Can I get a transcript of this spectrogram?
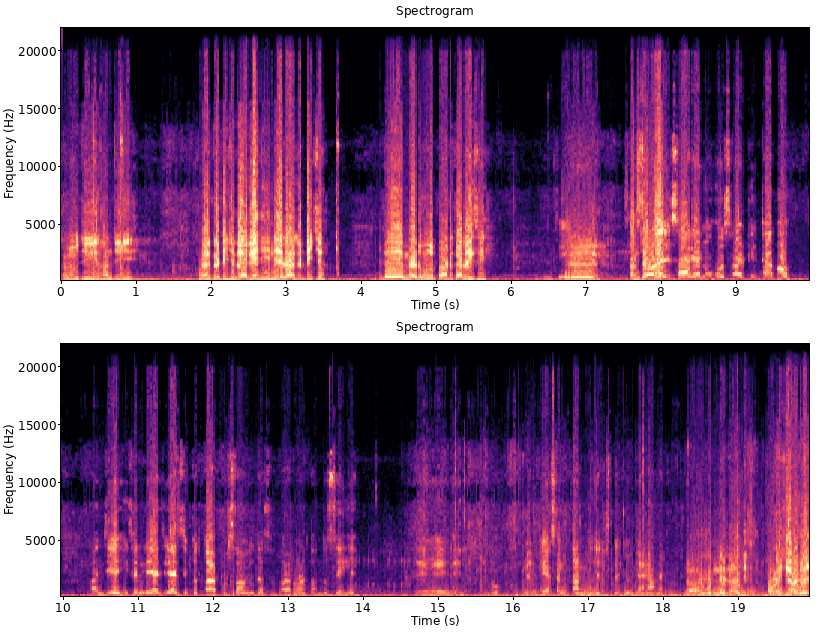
ਹੈਲੋ ਜੀ ਹਾਂਜੀ। ਮੈਂ ਗੱਡੀ 'ਚ ਬਹਿ ਗਿਆ ਜੀ ਹਨੇਰਾ ਗੱਡੀ 'ਚ। ਤੇ ਮੈਡਮ ਉਹ ਪਾਠ ਕਰ ਰਹੀ ਸੀ। ਜੀ ਸਤਿ ਹੁਣ ਸ਼੍ਰੀ ਜਾ ਅਕਾਲ ਰਹੇ। ਜੀ ਸਾਰਿਆਂ ਨੂੰ ਹੋਰ ਸਾਰੇ ਠੀਕ ਠਾਕ ਹੋ? ਹਾਂਜੀ ਅਸੀਂ ਚੱਲੇ ਆ ਜੀ ਅੱਜ ਕਰਤਾਰਪੁਰ ਸਾਹਿਬ ਜੀ ਦਾ ਸਰਦਾਰ ਹੁਣ ਤੁਹਾਨੂੰ ਦੱਸਿਆ ਹੀ ਹੈ ਤੇ ਚਲੋ ਮਿਲਦੇ ਆ ਸੰਗਤਾਂ ਨੂੰ ਜੀ ਰਸਤੇ 'ਚ ਵੀ ਲੈਣਾ ਮੈਂ ਨਾਲ ਹਨੇਰਾ ਜੀ ਪੌਣੇ ਛੇ ਵਜੇ।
